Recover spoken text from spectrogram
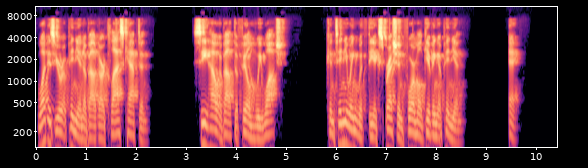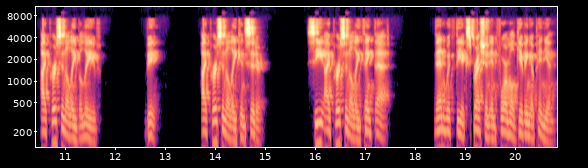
What is your opinion about our class captain? C. How about the film we watch? Continuing with the expression formal giving opinion. A. I personally believe. B. I personally consider. C. I personally think that. Then with the expression informal giving opinion.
